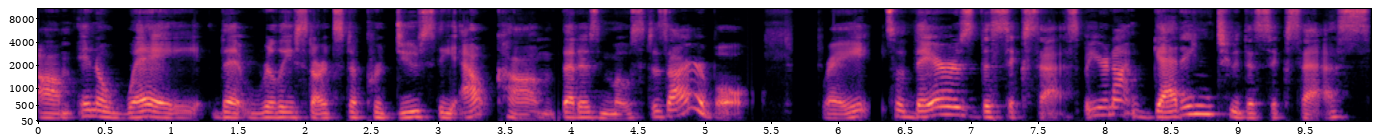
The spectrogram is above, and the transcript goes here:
um, in a way that really starts to produce the outcome that is most desirable, right? So there's the success, but you're not getting to the success,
